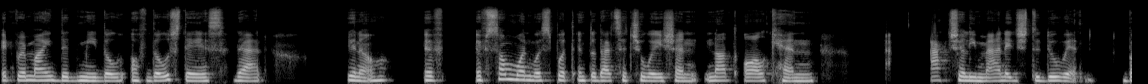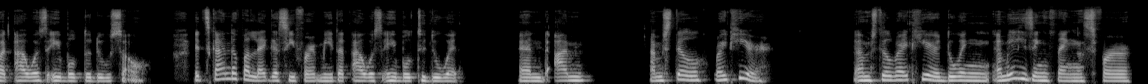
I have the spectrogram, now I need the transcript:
It reminded me though of those days that, you know, if if someone was put into that situation, not all can actually manage to do it, but I was able to do so. It's kind of a legacy for me that I was able to do it. And I'm I'm still right here. I'm still right here doing amazing things for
